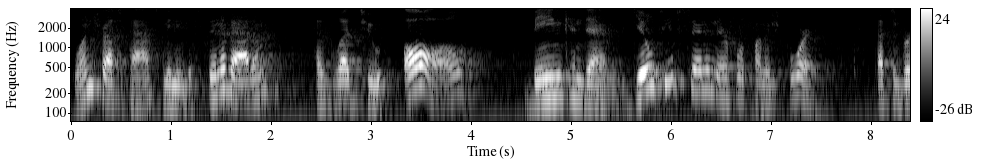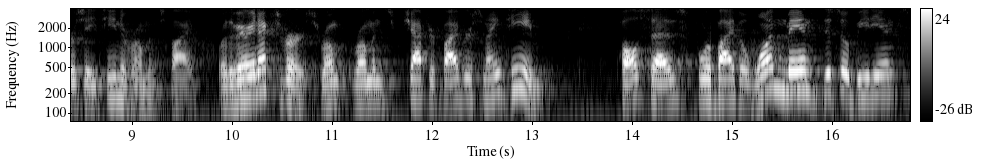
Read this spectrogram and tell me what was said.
One trespass, meaning the sin of Adam, has led to all being condemned, guilty of sin and therefore punished for it. That's in verse 18 of Romans 5. Or the very next verse, Romans chapter 5, verse 19. Paul says, For by the one man's disobedience,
